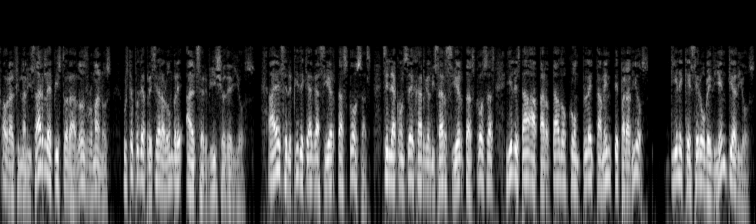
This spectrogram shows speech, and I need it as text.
Ahora, al finalizar la epístola a los romanos, usted puede apreciar al hombre al servicio de Dios. A él se le pide que haga ciertas cosas, se le aconseja realizar ciertas cosas, y él está apartado completamente para Dios. Tiene que ser obediente a Dios,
